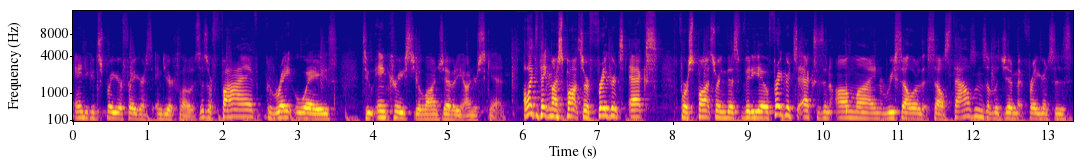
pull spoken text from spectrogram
and you can spray your fragrance into your clothes. Those are five great ways to increase your longevity on your skin. I'd like to thank my sponsor, Fragrance X, for sponsoring this video. Fragrance X is an online reseller that sells thousands of legitimate fragrances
